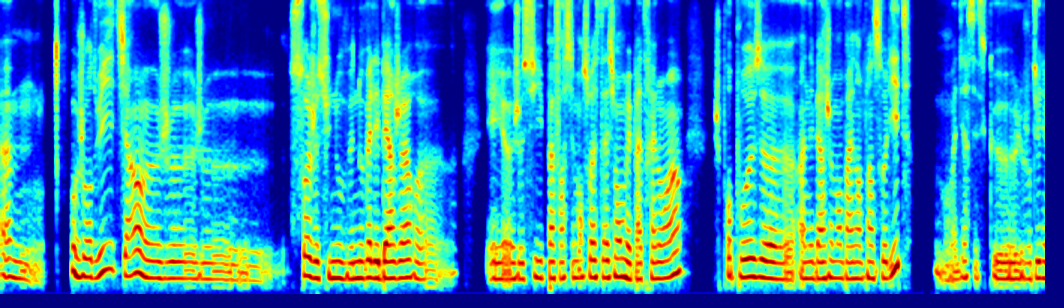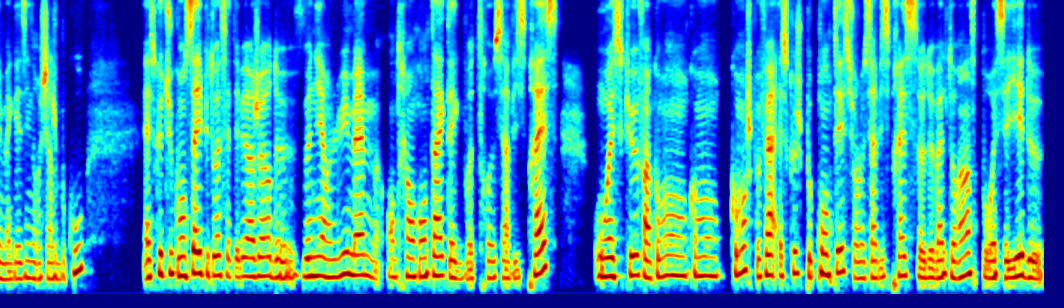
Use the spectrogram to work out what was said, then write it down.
Euh, aujourd'hui, tiens, euh, soit je suis nouvel hébergeur euh, et je suis pas forcément sur la station, mais pas très loin. Je propose un hébergement, par exemple, insolite. On va dire, c'est ce que aujourd'hui les magazines recherchent beaucoup. Est-ce que tu conseilles plutôt à cet hébergeur de venir lui-même entrer en contact avec votre service presse ou est-ce que, enfin, comment, comment, comment je peux faire? Est-ce que je peux compter sur le service presse de Val Thorens pour essayer de,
